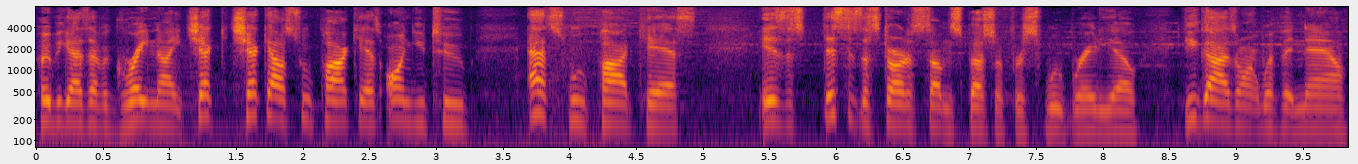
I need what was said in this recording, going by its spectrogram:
Hope you guys have a great night. Check check out Swoop Podcast on YouTube at Swoop Podcast. Is this is the start of something special for Swoop Radio. If you guys aren't with it now,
